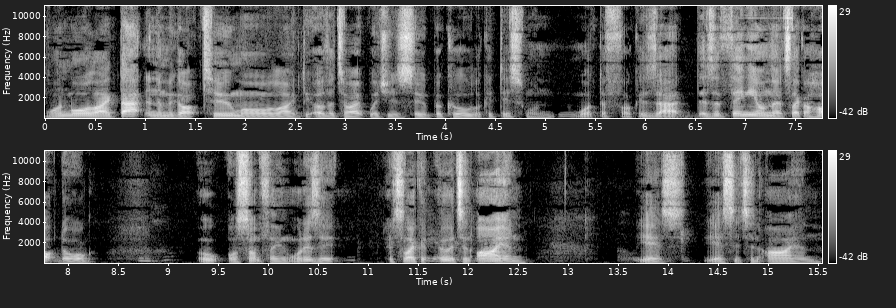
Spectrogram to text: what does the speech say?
One more like that, and then we got two more like the other type, which is super cool. Look at this one. What the fuck is that? There's a thingy on there. It's like a hot dog, mm-hmm. oh, or something. What is it? It's like a, oh, it's an iron. Yes, yes, it's an iron.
